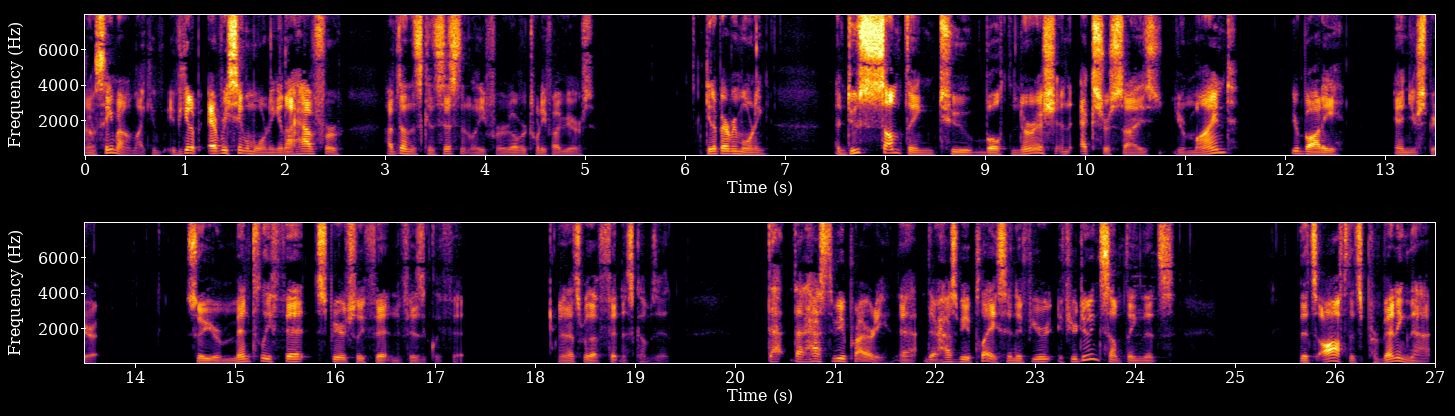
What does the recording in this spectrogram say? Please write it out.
And I was thinking about it, like if, if you get up every single morning, and I have for I've done this consistently for over 25 years. Get up every morning and do something to both nourish and exercise your mind, your body, and your spirit. So you're mentally fit, spiritually fit, and physically fit. And that's where that fitness comes in. That that has to be a priority. There has to be a place. And if you're if you're doing something that's that's off, that's preventing that,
